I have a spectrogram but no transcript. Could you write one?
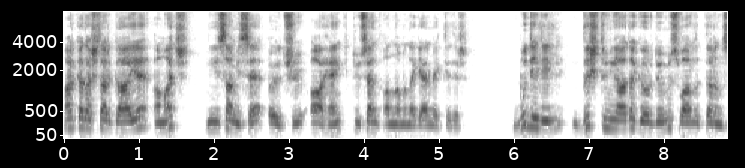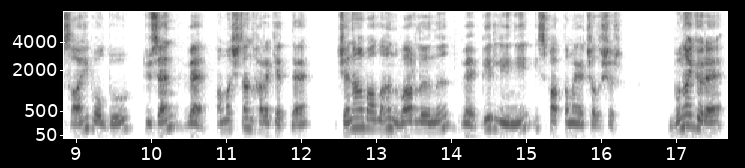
Arkadaşlar gaye amaç, nizam ise ölçü, ahenk, düzen anlamına gelmektedir. Bu delil dış dünyada gördüğümüz varlıkların sahip olduğu düzen ve amaçtan hareketle Cenab-ı Allah'ın varlığını ve birliğini ispatlamaya çalışır. Buna göre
